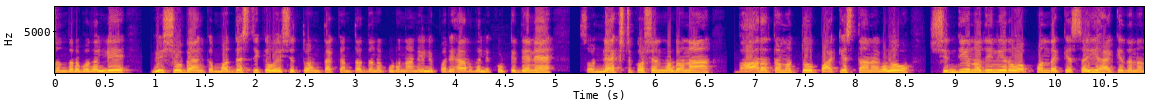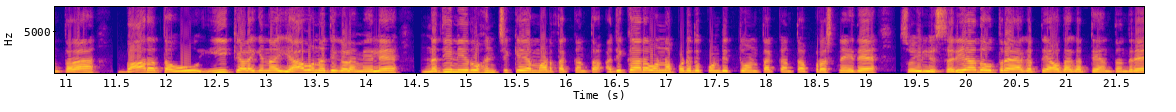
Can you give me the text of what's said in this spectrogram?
ಸಂದರ್ಭದಲ್ಲಿ ವಿಶ್ವ ಬ್ಯಾಂಕ್ ಮಧ್ಯಸ್ಥಿಕೆ ವಹಿಸಿತ್ತು ಅಂತಕ್ಕಂಥದ್ದನ್ನು ಕೂಡ ನಾನು ಇಲ್ಲಿ ಪರಿಹಾರದಲ್ಲಿ ಕೊಟ್ಟಿದ್ದೇನೆ. ಸೊ ನೆಕ್ಸ್ಟ್ ಕ್ವಶನ್ ನೋಡೋಣ. ಭಾರತ ಮತ್ತು ಪಾಕಿಸ್ತಾನಗಳು ಸಿಂಧಿ ನದಿ ನೀರು ಒಪ್ಪಂದಕ್ಕೆ ಸಹಿ ಹಾಕಿದ ನಂತರ ಭಾರತವು ಈ ಕೆಳಗಿನ ಯಾವ ನದಿಗಳ ಮೇಲೆ ನದಿ ನೀರು ಹಂಚಿಕೆ ಮಾಡತಕ್ಕಂತ ಅಧಿಕಾರವನ್ನ ಪಡೆದುಕೊಂಡಿತ್ತು ಅಂತಕ್ಕಂತ ಪ್ರಶ್ನೆ ಇದೆ. ಸೊ ಇಲ್ಲಿ ಸರಿಯಾದ ಉತ್ತರ ಆಗತ್ತೆ, ಯಾವ್ದಾಗತ್ತೆ ಅಂತಂದ್ರೆ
